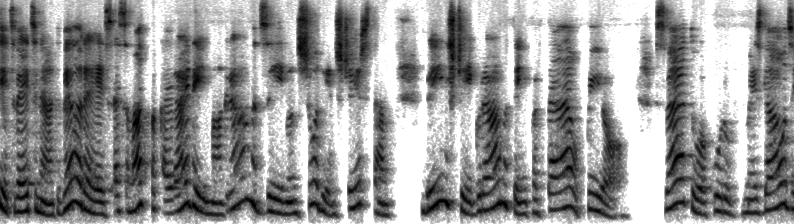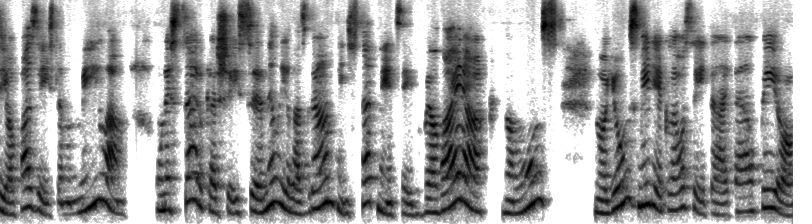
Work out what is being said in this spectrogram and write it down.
Esiet sveicināti vēlreiz. Esam atpakaļ raidījumā grāmatzīme un šodien šķirstam brīnišķīgu grāmatiņu par tēvu Pio. Svēto, kuru mēs daudzi jau pazīstam un mīlam, un es ceru, ka ar šīs nelielās grāmatiņas starpniecību vēl vairāk no mums, no jums, mīļie klausītāji, tēvu Pio,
